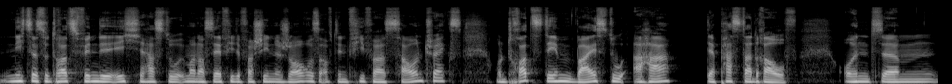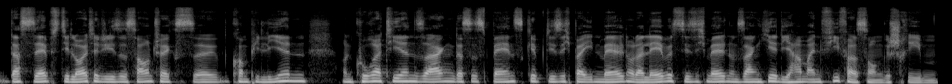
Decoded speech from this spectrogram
Nichtsdestotrotz finde ich, hast du immer noch sehr viele verschiedene Genres auf den FIFA-Soundtracks und trotzdem weißt du, aha, der passt da drauf. Und ähm, dass selbst die Leute, die diese Soundtracks äh, kompilieren und kuratieren, sagen, dass es Bands gibt, die sich bei ihnen melden oder Labels, die sich melden und sagen, hier, die haben einen FIFA-Song geschrieben.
